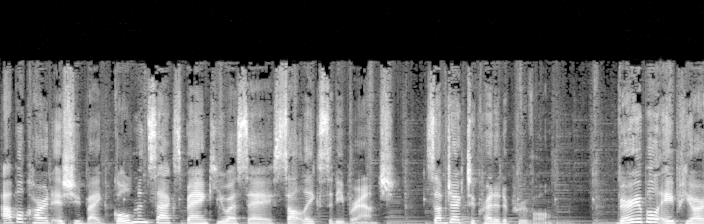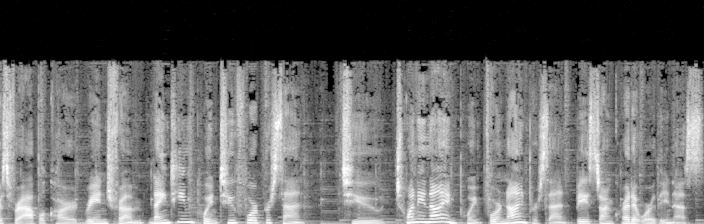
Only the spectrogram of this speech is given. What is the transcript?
Apple Card issued by Goldman Sachs Bank USA, Salt Lake City branch. Subject to credit approval. Variable APRs for Apple Card range from 19.24% to 29.49% based on creditworthiness.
